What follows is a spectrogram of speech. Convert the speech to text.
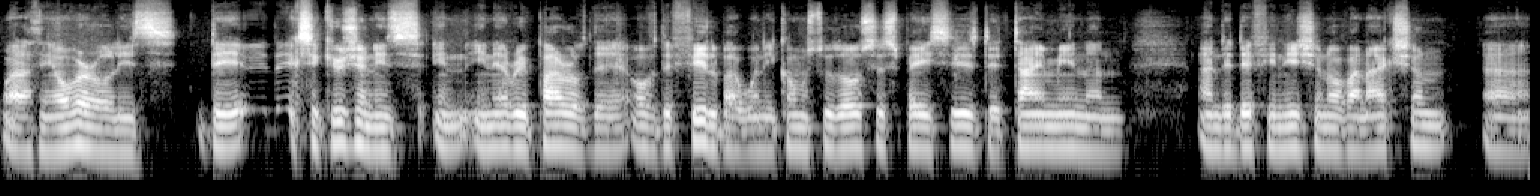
Well, I think overall it's the execution is in, in every part of the of the field, but when it comes to those spaces, the timing and and the definition of an action uh,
